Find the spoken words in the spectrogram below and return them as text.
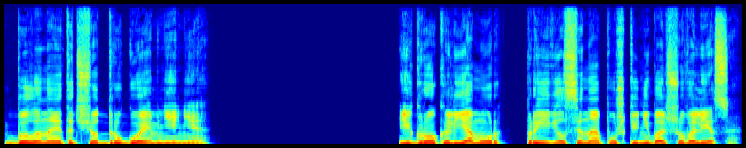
было на этот счет другое мнение. Игрок Илья Мур проявился на опушке небольшого леса.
